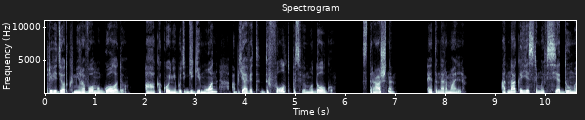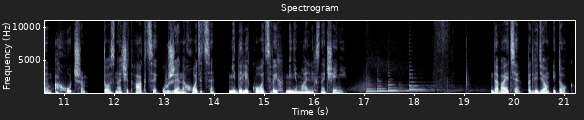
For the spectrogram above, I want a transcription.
приведет к мировому голоду, а какой-нибудь гегемон объявит дефолт по своему долгу. Страшно? это нормально. Однако, если мы все думаем о худшем, то значит акции уже находятся недалеко от своих минимальных значений. Давайте подведем итог.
